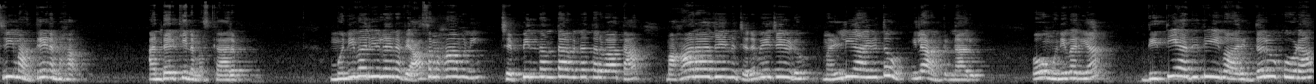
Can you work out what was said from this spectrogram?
శ్రీమాత్రే నమ. అందరికీ నమస్కారం. మునివర్యులైన వ్యాసమహాముని చెప్పిందంతా విన్న తర్వాత మహారాజైన జనమేజయుడు మళ్ళీ ఆయనతో ఇలా అంటున్నారు. ఓ మునివర్య దితి అదితి వారిద్దరూ కూడా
